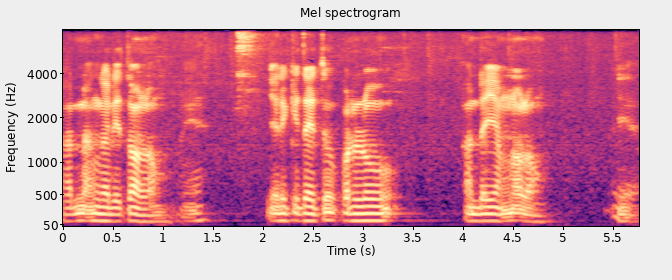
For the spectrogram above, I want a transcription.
karena enggak ditolong ya. Jadi kita itu perlu ada yang nolong. Ya.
